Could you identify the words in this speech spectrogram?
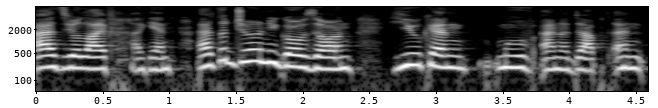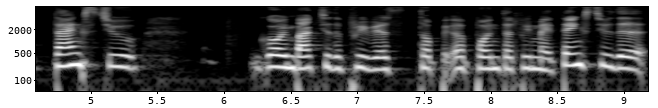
as your life again as the journey goes on you can move and adapt. And thanks to going back to the previous topic uh, point that we made thanks to the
